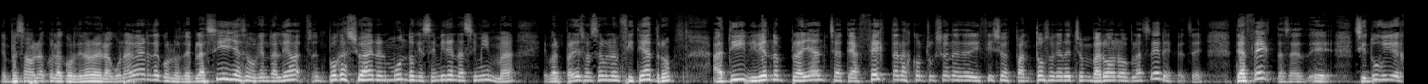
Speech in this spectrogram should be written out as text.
empezamos a hablar con la coordinadora de Laguna Verde, con los de Placillas, porque en realidad en pocas ciudades en el mundo que se miren a sí mismas, Valparaíso al ser un anfiteatro, a ti viviendo en Playa Ancha te afectan las construcciones de edificios espantosos que han hecho en Barón o Placeres, ¿cachai? Te afecta, o sea, eh, si tú vives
